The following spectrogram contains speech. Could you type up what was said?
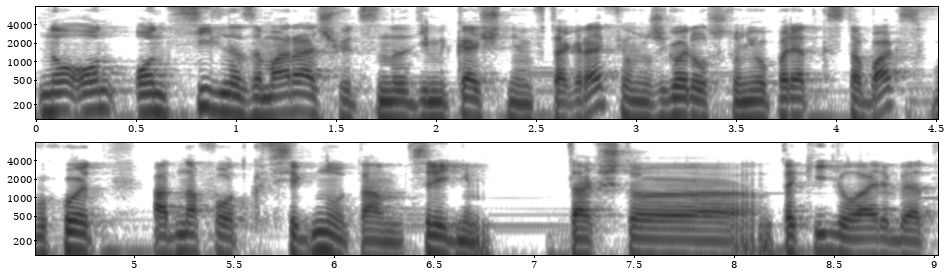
но он, он сильно заморачивается над этими качественными фотографиями. Он же говорил, что у него порядка 100 баксов выходит одна фотка, в, ну, там, в среднем. Так что такие дела, ребят.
